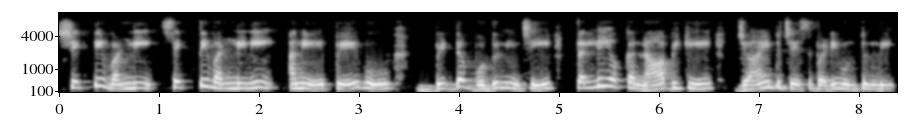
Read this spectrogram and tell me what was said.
శక్తి వణ్ణి శక్తి వణ్ణిని అనే పేగు బిడ్డ బొడ్డు నుంచి తల్లి యొక్క నాభికి జాయింట్ చేసిపడి ఉంటుంది.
